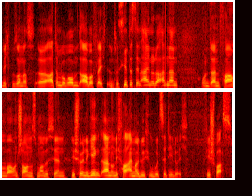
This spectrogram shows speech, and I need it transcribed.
Nicht besonders äh, atemberaubend, aber vielleicht interessiert es den einen oder anderen. Und dann fahren wir und schauen uns mal ein bisschen die schöne Gegend an. Und ich fahre einmal durch U-Boot City durch. Viel Spaß!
